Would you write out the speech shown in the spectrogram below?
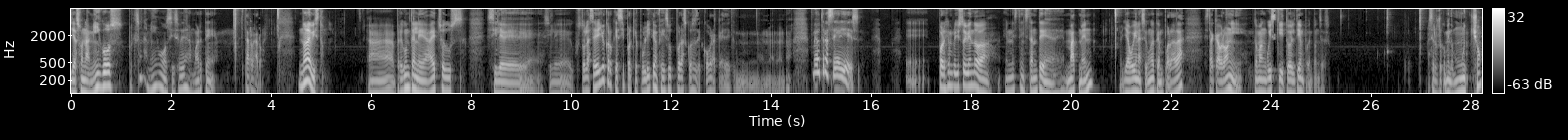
ya son amigos. ¿Por qué son amigos y se odian la muerte? Está raro. No la he visto. Ah, pregúntenle a Exodus si le, si le gustó la serie. Yo creo que sí, porque publica en Facebook puras cosas de Cobra Kai. No, Veo otras series. Eh, por ejemplo, yo estoy viendo en este instante Mad Men. Ya voy en la segunda temporada. Está cabrón y toman whisky todo el tiempo. Entonces, se los recomiendo mucho.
